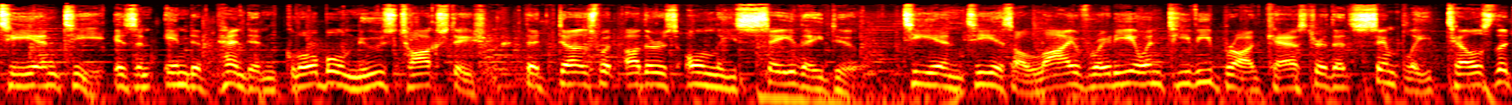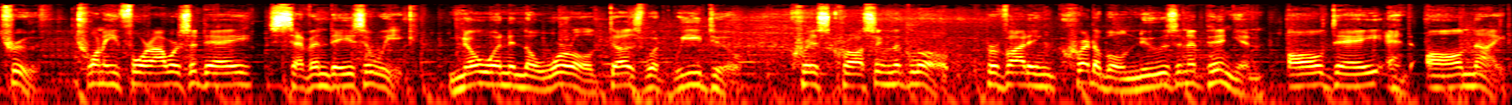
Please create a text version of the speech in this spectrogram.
TNT is an independent global news talk station that does what others only say they do. TNT is a live radio and TV broadcaster that simply tells the truth 24 hours a day, 7 days a week. No one in the world does what we do, crisscrossing the globe, providing credible news and opinion all day and all night.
